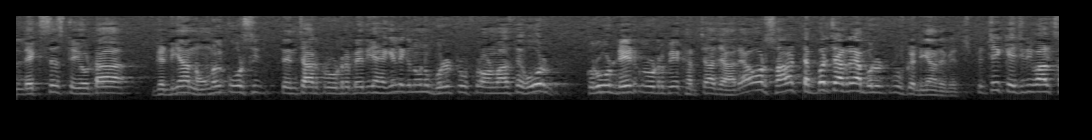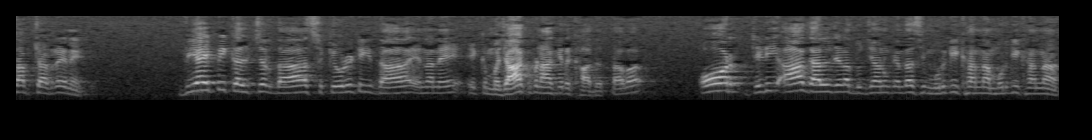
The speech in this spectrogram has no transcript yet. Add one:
ਲੈਕਸਸ ਟੋਯੋਟਾ ਗੱਡੀਆਂ ਨਾਰਮਲ ਕੋਰਸ ਹੀ 3-4 ਕਰੋੜ ਰੁਪਏ ਦੀਆਂ ਹੈਗੀਆਂ, ਲੇਕਿਨ ਉਹਨੂੰ ਬੁਲਟ ਪ੍ਰੂਫ ਕਰਾਉਣ ਵਾਸਤੇ ਹੋਰ ਕਰੋੜ, ਡੇਢ ਕਰੋੜ ਰੁਪਏ ਖਰਚਾ ਜਾ ਰਿਹਾ ਔਰ ਸਾਰਾ ਟੱਬਰ ਚੜ ਰਿਹਾ ਬੁਲਟ ਪ੍ਰੂਫ ਗੱਡੀਆਂ ਦੇ ਵਿੱਚ। ਪਿੱਛੇ ਕੇਜਰੀਵਾਲ ਸਾਹਿਬ ਚੜ ਰਹੇ ਨੇ। ਵੀਆਈਪੀ ਕਲਚਰ ਦਾ ਸਿਕਿਉਰਿਟੀ ਦਾ ਇਹਨਾਂ ਨੇ ਇੱਕ ਮਜ਼ਾਕ ਬਣਾ ਕੇ ਰਖਾ ਦਿੱਤਾ ਵਾ। ਔਰ ਜਿਹੜੀ ਆ ਗੱਲ ਜਿਹੜਾ ਦੂਜਿਆਂ ਨੂੰ ਕਹਿੰਦਾ ਸੀ, ਮੁਰਗੀ ਖਾਨਾ ਮੁਰਗੀ ਖਾਨਾ,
